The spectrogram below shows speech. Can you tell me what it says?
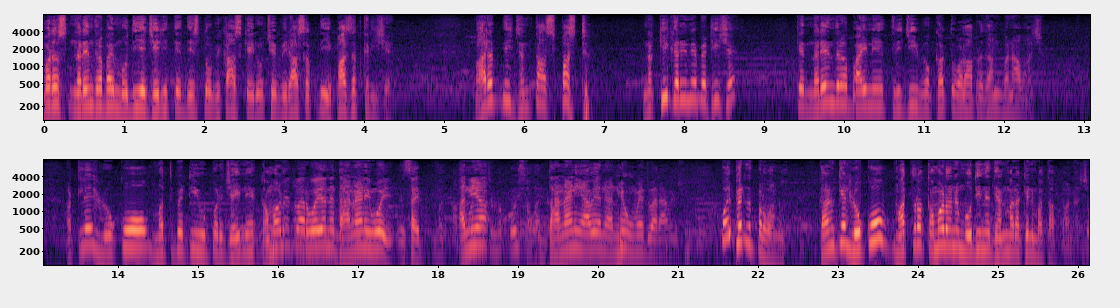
વર્ષ નરેન્દ્રભાઈ મોદીએ જે રીતે દેશનો વિકાસ કર્યો છે વિરાસતની હિફાજત કરી છે ભારતની જનતા સ્પષ્ટ નક્કી કરીને બેઠી છે કે નરેન્દ્રભાઈને ત્રીજી વખત વડાપ્રધાન બનાવવા છે. એટલે લોકો મતપેટી ઉપર જઈને કમળ ઉમેદવાર હોય અને ધાનાણી હોય સાહેબ. અન્ય કોઈ સવાલ ધાનાણી આવે અને અન્ય ઉમેદવાર આવે કોઈ ફેર નથી પડવાનો. કારણ કે લોકો માત્ર કમળ અને મોદીને ધ્યાનમાં રાખીને મત આપવાના છે.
